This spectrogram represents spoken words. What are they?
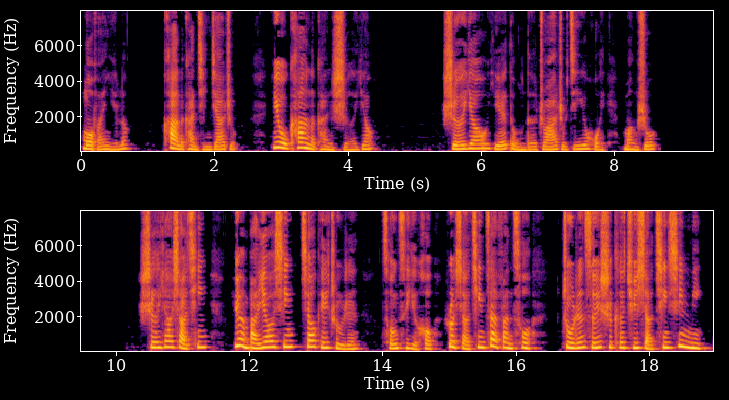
莫凡一愣，看了看秦家主，又看了看蛇妖。蛇妖也懂得抓住机会，忙说：“蛇妖小青。”愿把妖心交给主人。从此以后，若小青再犯错，主人随时可取小青性命。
